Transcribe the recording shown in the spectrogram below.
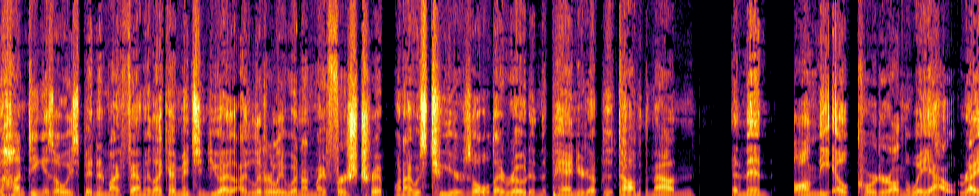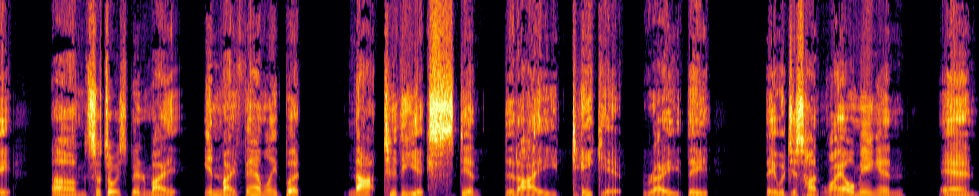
hunting has always been in my family. Like I mentioned you, I, I, literally went on my first trip when I was two years old. I rode in the pannier up to the top of the mountain and then on the elk quarter on the way out, right? Um, so it's always been in my in my family, but not to the extent that I take it. Right? They they would just hunt Wyoming and and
